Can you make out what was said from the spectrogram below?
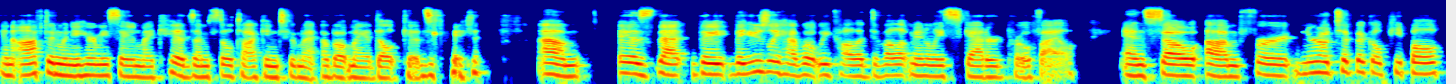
and often when you hear me saying my kids, I'm still talking to my about my adult kids. Um, is that they they usually have what we call a developmentally scattered profile, and so um, for neurotypical people,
